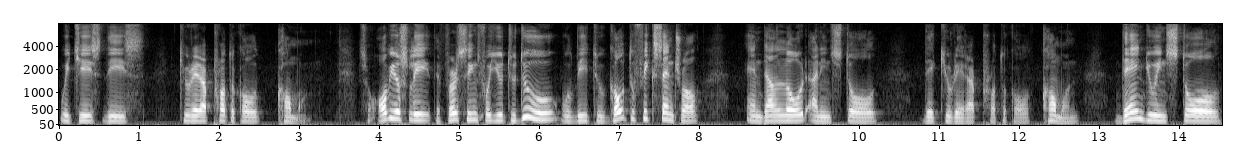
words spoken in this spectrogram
which is this QRadar Protocol Common. So obviously, the first thing for you to do will be to go to Fix Central and download and install the QRadar Protocol Common then you install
